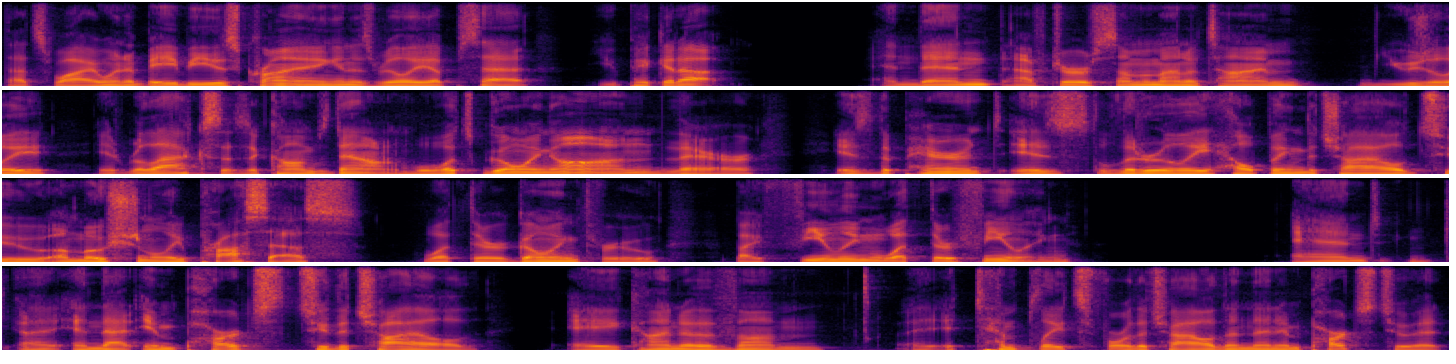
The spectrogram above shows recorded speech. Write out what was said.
That's why when a baby is crying and is really upset, you pick it up. And then after some amount of time, usually it relaxes, it calms down. Well, what's going on there is the parent is literally helping the child to emotionally process what they're going through by feeling what they're feeling and uh, and that imparts to the child a kind of um, it templates for the child and then imparts to it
